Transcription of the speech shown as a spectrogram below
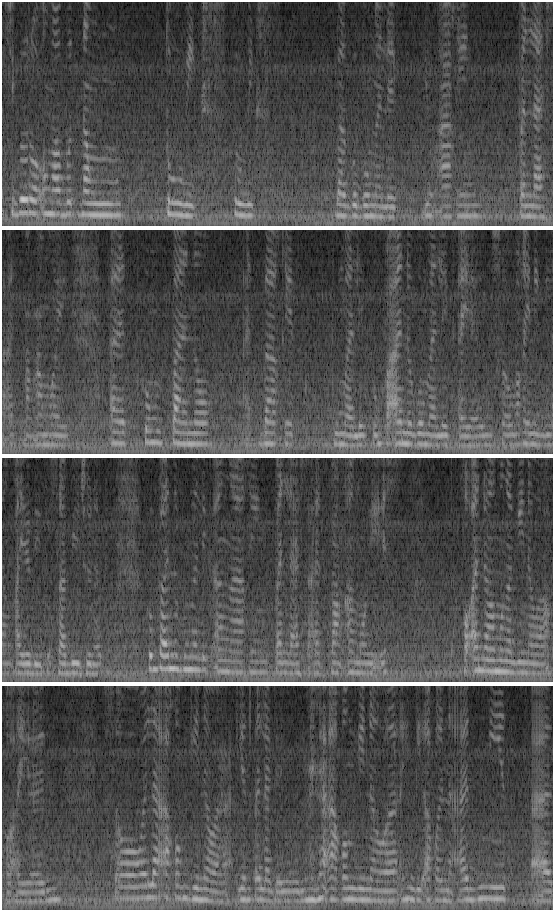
siguro umabot ng 2 weeks, 2 weeks bago bumalik yung aking panlasa at pangamoy. At kung paano at bakit bumalik, kung paano bumalik, ayan. So, makinig lang kayo dito sa video na to. Kung paano bumalik ang aking panlasa at pangamoy is kung ano ang mga ginawa ko, ayan. So, wala akong ginawa. Yan talaga yun. Wala akong ginawa. Hindi ako na-admit at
